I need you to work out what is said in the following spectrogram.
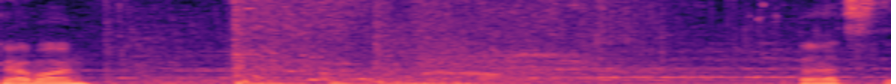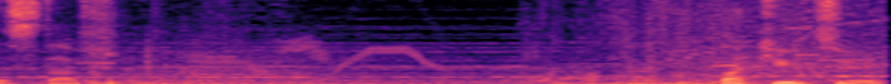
Come on. That's the stuff. Fuck you too.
